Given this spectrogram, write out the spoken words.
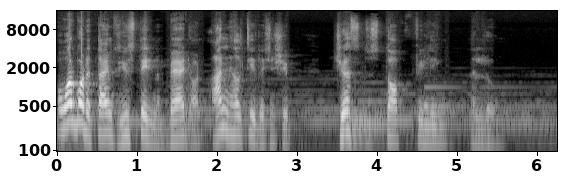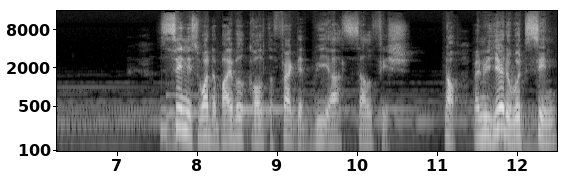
Or what about the times you stayed in a bad or unhealthy relationship just to stop feeling alone? Sin is what the Bible calls the fact that we are selfish. Now, when we hear the word sin,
